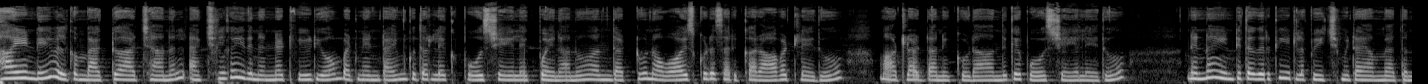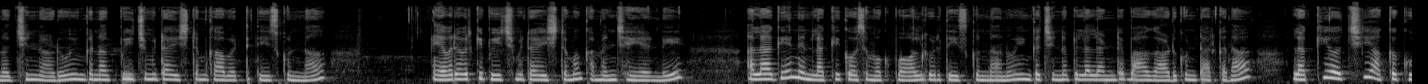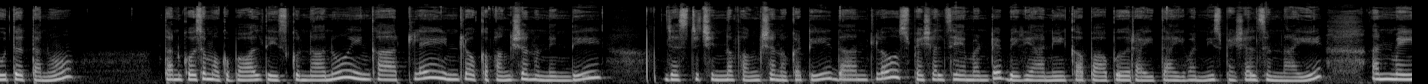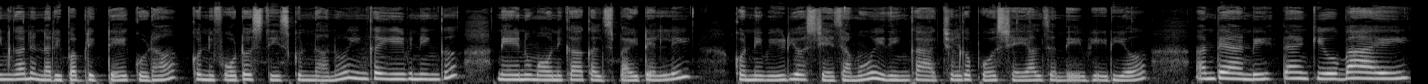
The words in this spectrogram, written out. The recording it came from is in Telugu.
హాయ్ అండి welcome back to our channel. యాక్చువల్గా ఇది నిన్నటి వీడియో బట్ నేను టైం కుదరలేక పోస్ట్ చేయలేకపోయినాను. అండ్ దట్టు నా వాయిస్ కూడా సరిగ్గా రావట్లేదు మాట్లాడడానికి కూడా అందుకే పోస్ట్ చేయలేదు. నిన్న ఇంటి దగ్గరికి ఇట్లా పీచు మిఠాయి అమ్మే అతను వచ్చిన్నాడు. ఇంకా నాకు పీచు మిఠాయి ఇష్టం కాబట్టి తీసుకున్నా. ఎవరెవరికి పీచు మిఠాయి ఇష్టమో కమెంట్ చేయండి. అలాగే నేను లక్కీ కోసం ఒక బాల్ కూడా తీసుకున్నాను. ఇంకా చిన్నపిల్లలంటే బాగా ఆడుకుంటారు కదా. లక్కీ వచ్చి అక్క కూతురు తను. తన కోసం ఒక బాల్ తీసుకున్నాను. ఇంకా అట్లే ఇంట్లో ఒక ఫంక్షన్ ఉండింది. జస్ట్ చిన్న ఫంక్షన్ ఒకటి. దాంట్లో స్పెషల్స్ ఏమంటే బిర్యానీ కబాబ్ రైతా ఇవన్నీ స్పెషల్స్ ఉన్నాయి. అండ్ మెయిన్గా నిన్న రిపబ్లిక్ డే కూడా కొన్ని ఫొటోస్ తీసుకున్నాను. ఇంకా ఈవినింగ్ నేను మౌనిక కలిసి బయట వెళ్ళి కొన్ని వీడియోస్ చేసాము ఇది ఇంకా యాక్చువల్గా పోస్ట్ చేయాల్సింది ఈ వీడియో. అంతే అండి. Thank you. బాయ్.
